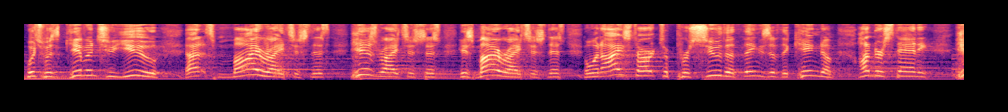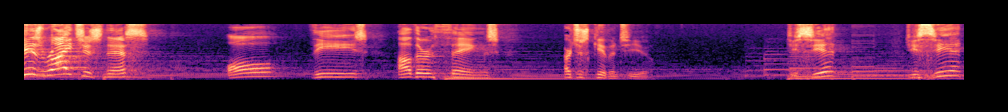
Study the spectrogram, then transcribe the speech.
which was given to you. That's my righteousness. His righteousness is my righteousness. And when I start to pursue the things of the kingdom, understanding His righteousness, all these other things are just given to you. Do you see it? Do you see it?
